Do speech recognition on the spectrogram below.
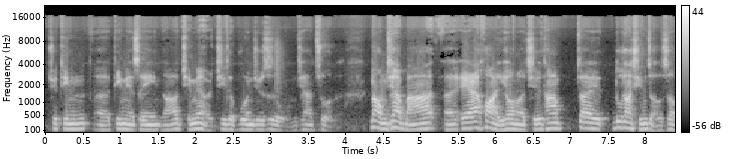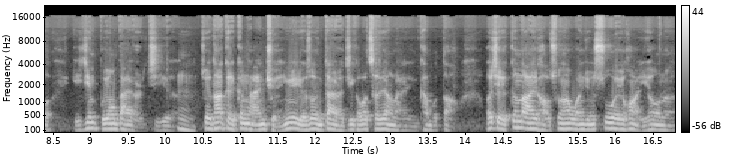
去听呃地面声音，然后前面耳机的部分就是我们现在做的。那我们现在把它呃 AI 化以后呢，其实它在路上行走的时候已经不用戴耳机了，嗯，所以它可以更安全。因为有时候你戴耳机，搞不好车辆来你看不到。而且更大一个好处，它完全数位化以后呢，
